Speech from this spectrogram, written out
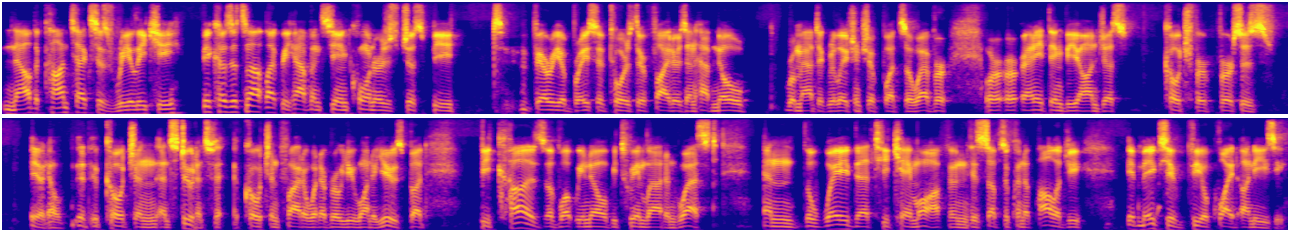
now the context is really key because it's not like we haven't seen corners just be very abrasive towards their fighters and have no romantic relationship whatsoever, or, or anything beyond just coach for, versus you know coach and, and students, coach and fighter, whatever you want to use, but because of what we know between Ladd and West, and the way that he came off and his subsequent apology, it makes you feel quite uneasy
